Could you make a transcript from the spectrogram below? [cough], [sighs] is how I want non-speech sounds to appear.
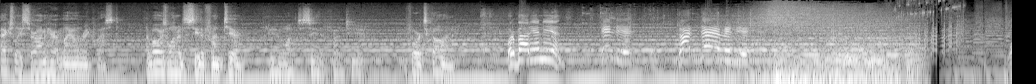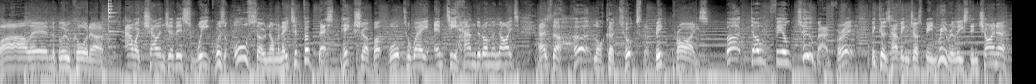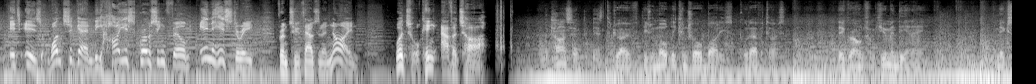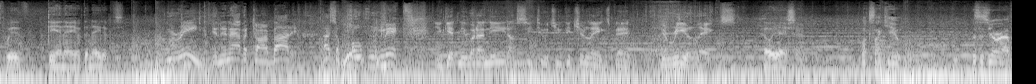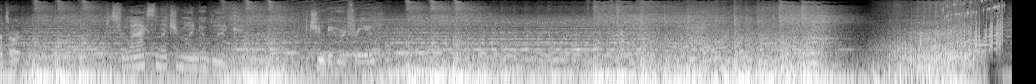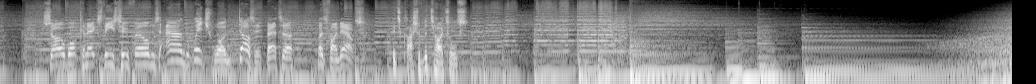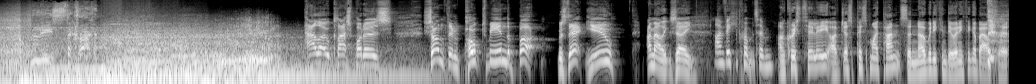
Actually, sir, I'm here at my own request. I've always wanted to see the frontier You want to see the frontier? Before it's gone. What about Indians? Indians? Goddamn Indians! While in the blue corner, our challenger this week was also nominated for Best Picture, but walked away empty handed on the night as The Hurt Locker took the big prize. But don't feel too bad for it, because having just been re released in China, it is once again the highest grossing film in history from 2009. We're talking Avatar. The concept is to drive these remotely controlled bodies called avatars. They're grown from human DNA, mixed with DNA of the natives. Marine in an avatar body. That's a potent mix. You get me what I need, I'll see to it you get your legs back. Your real legs. Hell yeah, sir. Looks like you. This is your avatar. Just relax and let your mind go blank. It shouldn't be hard for you. So, what connects these two films and which one does it better? Let's find out. It's Clash of the Titles. Release the Kraken! Hello, Clash Potters. Something poked me in the butt. Was that you? I'm Alex Zane. I'm Vicky Crompton. I'm Chris Tilley. I've just pissed my pants and nobody can do anything about it. [laughs] [laughs]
